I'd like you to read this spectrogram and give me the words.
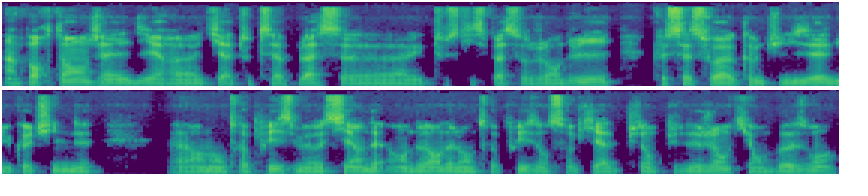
important, j'allais dire, qui a toute sa place avec tout ce qui se passe aujourd'hui, que ce soit, comme tu disais, du coaching euh, en entreprise, mais aussi en, dehors de l'entreprise. On sent qu'il y a de plus en plus de gens qui ont besoin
